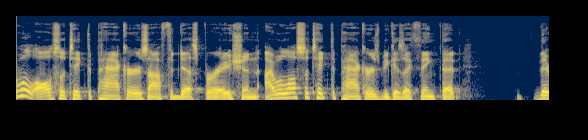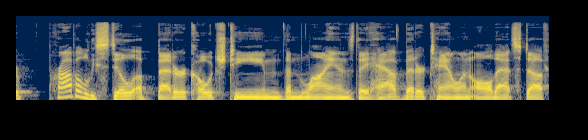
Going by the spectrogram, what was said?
will also take the Packers off the desperation. I will also take the Packers because I think that they're probably still a better coach team than Lions. They have better talent, all that stuff.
